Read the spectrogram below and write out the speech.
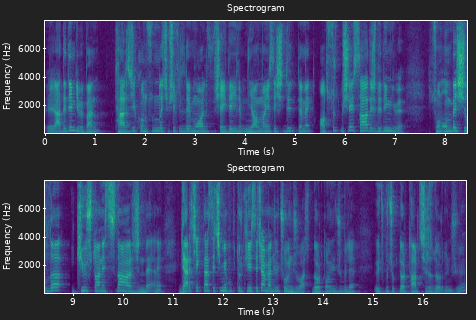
Ee, ya dediğim gibi ben tercih konusunda hiçbir şekilde muhalif şey değilim. Niye Almanya seçildi demek absürt bir şey. Sadece dediğim gibi son 15 yılda 2-3 tane istisna haricinde hani gerçekten seçim yapıp Türkiye'yi seçen bence 3 oyuncu var. 4 oyuncu bile 3,5-4 tartışırız dördüncüyü.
